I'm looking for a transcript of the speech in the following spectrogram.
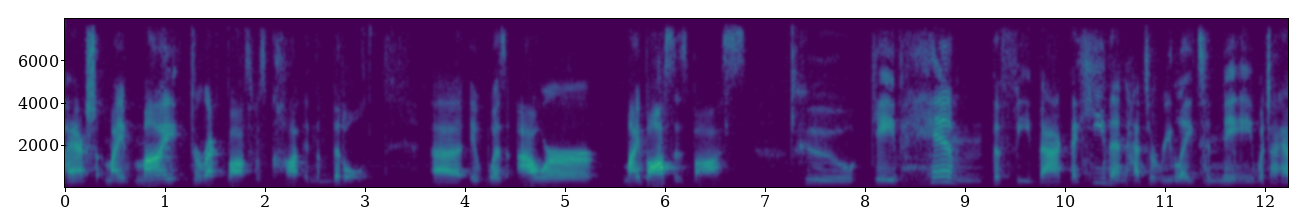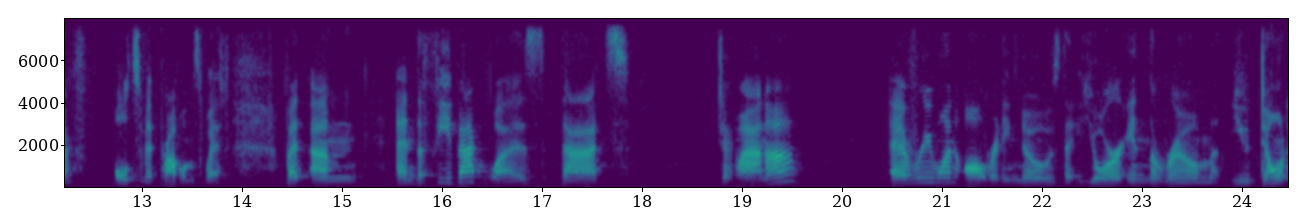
I actually my my direct boss was caught in the middle. Uh, it was our my boss's boss who gave him the feedback that he then had to relay to me, which I have ultimate problems with. But um, and the feedback was that Joanna, everyone already knows that you're in the room. You don't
